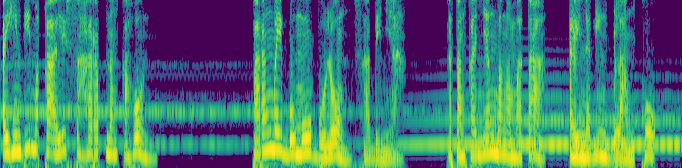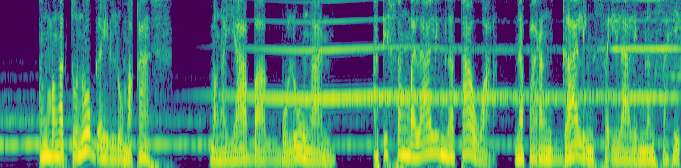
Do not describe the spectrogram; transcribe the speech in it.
ay hindi makaalis sa harap ng kahon. Parang may bumubulong, sabi niya, at ang kanyang mga mata ay naging blanco. Ang mga tunog ay lumakas, mga yabag, bulungan, at isang malalim na tawa na parang galing sa ilalim ng sahig.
